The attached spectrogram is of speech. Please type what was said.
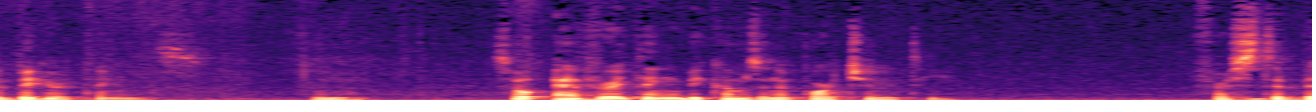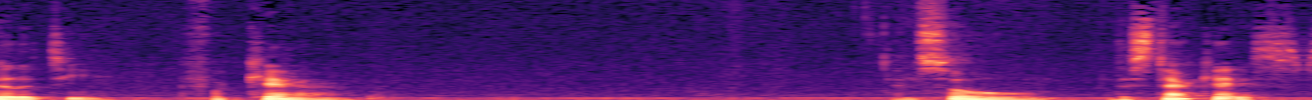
the bigger things. You know? So everything becomes an opportunity for stability, for care. And so the staircase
